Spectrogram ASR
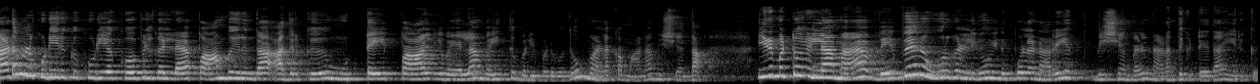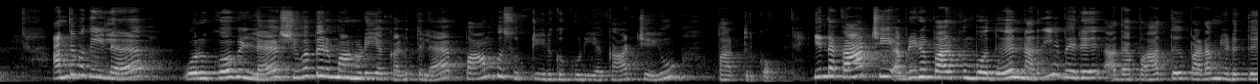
கடவுள் குடியிருக்கக்கூடிய கோவில்களில் பாம்பு இருந்தால் அதற்கு முட்டை பால் இவையெல்லாம் வைத்து வழிபடுவதும் வழக்கமான விஷயந்தான் இது மட்டும் இல்லாமல் வெவ்வேறு ஊர்கள்லேயும் இது போல் நிறைய விஷயங்கள் நடந்துக்கிட்டே தான் இருக்குது அந்த வகையில் ஒரு கோவிலில் சிவபெருமானுடைய கழுத்தில் பாம்பு சுற்றி இருக்கக்கூடிய காட்சியையும் பார்த்துருக்கோம். இந்த காட்சி அப்படின்னு பார்க்கும்போது நிறைய பேர் அதை பார்த்து படம் எடுத்து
